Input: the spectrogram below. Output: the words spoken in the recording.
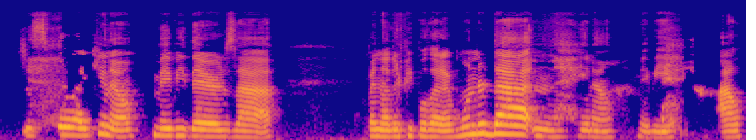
just feel like you know maybe there's uh been other people that have wondered that, and you know maybe I'll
